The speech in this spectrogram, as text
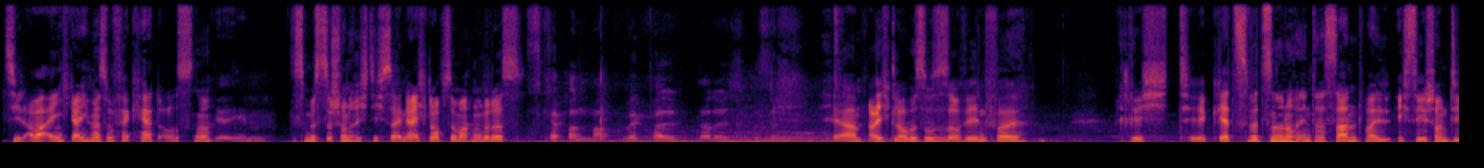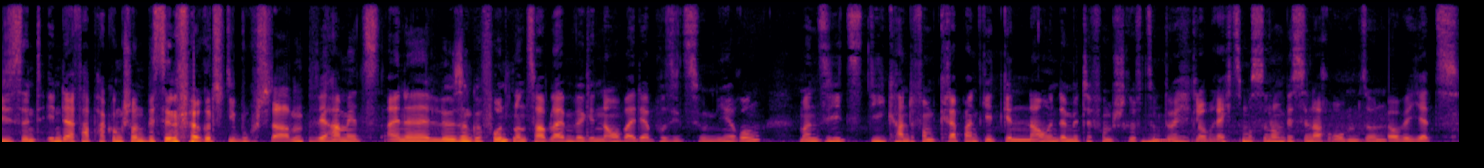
Sieht aber eigentlich gar nicht mal so verkehrt aus, ne? Ja, eben. Das müsste schon richtig sein. Ja, ich glaube, so machen wir das. Das Kreppband macht, wirkt halt dadurch ein bisschen. Ja, aber ich glaube, so ist es auf jeden Fall richtig. Jetzt wird es nur noch interessant, weil ich sehe schon, die sind in der Verpackung schon ein bisschen verrutscht, die Buchstaben. Wir haben jetzt eine Lösung gefunden und zwar bleiben wir genau bei der Positionierung. Man sieht, die Kante vom Kreppband geht genau in der Mitte vom Schriftzug durch. Ich glaube, rechts musst du noch ein bisschen nach oben. So, ich glaube, jetzt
